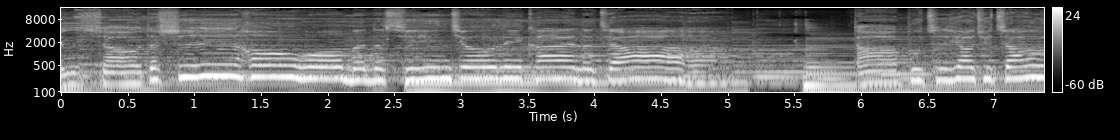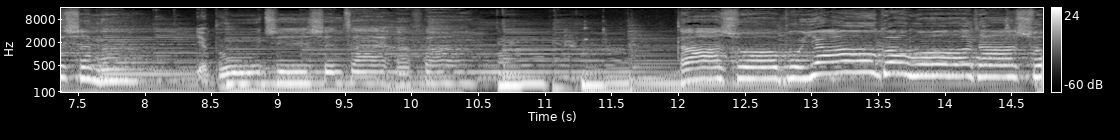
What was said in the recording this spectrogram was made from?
很小的时候，我们的心就离开了家。他不知要去找什么，也不知身在何方。他说不要管我，他说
